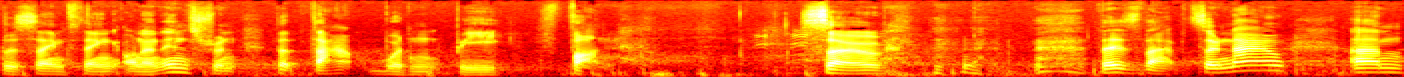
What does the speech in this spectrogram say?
the same thing on an instrument, but that wouldn't be fun. So there's that. So now, um,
